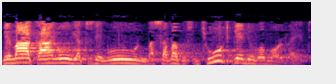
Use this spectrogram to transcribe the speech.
بے ماں کانو یکسبون بسبب اس جھوٹ کے جو وہ بول رہے تھے۔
